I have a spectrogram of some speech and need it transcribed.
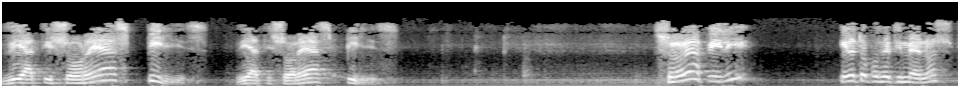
δια της ωραίας πύλης δια της ωραίας πύλης. Στον ωραία πύλη είναι τοποθετημένος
